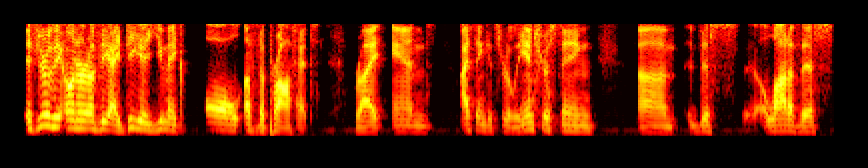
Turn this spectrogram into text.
if you're the owner of the idea, you make all of the profit, right? And I think it's really interesting um, this a lot of this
